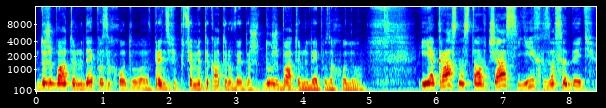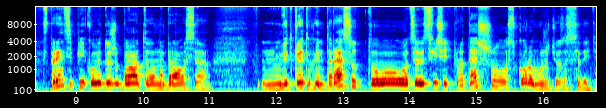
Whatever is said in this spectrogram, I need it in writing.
Дуже багато людей позаходило. В принципі, по цьому індикатору видно, що дуже багато людей позаходило. І якраз настав час їх засадити. В принципі, коли дуже багато набралося відкритого інтересу, то це свідчить про те, що скоро можуть його засадити.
